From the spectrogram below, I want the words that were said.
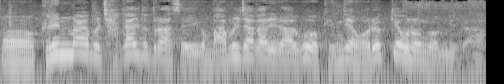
어 그린 마블 자갈도 들어왔어요. 이건 마블 자갈이라고 굉장히 어렵게 오는 겁니다.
